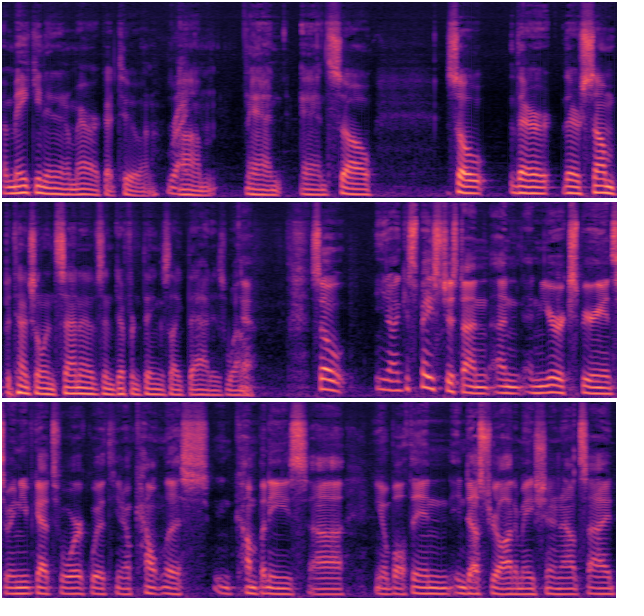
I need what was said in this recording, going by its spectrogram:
making it in America too. Right. Um, and and so so there there's some potential incentives and different things like that as well. Yeah. So you know, I guess based just on, on, on your experience, I mean, you've got to work with you know countless companies, uh, you know, both in industrial automation and outside.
